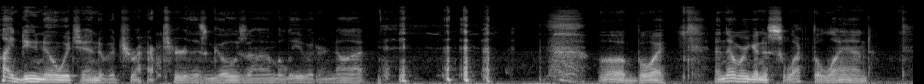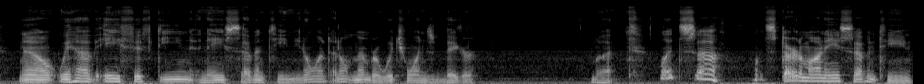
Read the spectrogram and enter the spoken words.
I do know which end of a tractor this goes on, believe it or not. oh boy. And then we're going to select the land. Now, we have A15 and A17. You know what? I don't remember which one's bigger. But let's uh, let's start them on A17.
